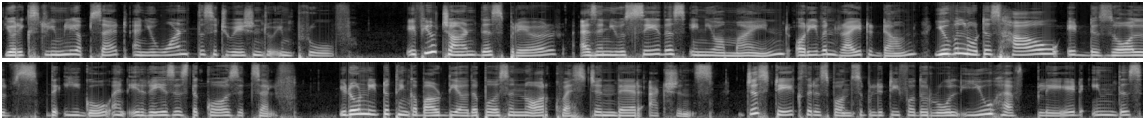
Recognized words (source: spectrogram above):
You're extremely upset and you want the situation to improve. If you chant this prayer, as in you say this in your mind or even write it down, you will notice how it dissolves the ego and erases the cause itself. You don't need to think about the other person or question their actions. Just take the responsibility for the role you have played in this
